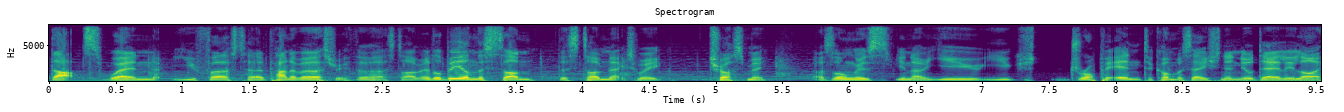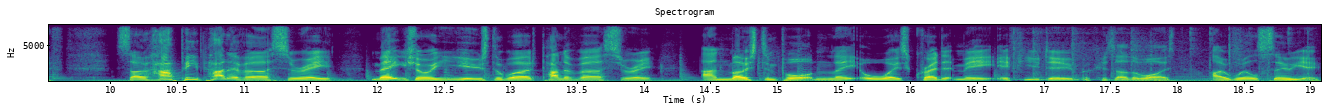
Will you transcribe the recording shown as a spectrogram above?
that's when you first heard Paniversary for the first time. It'll be on the Sun this time next week. Trust me. As long as you know you you just drop it into conversation in your daily life. So happy Paniversary. Make sure you use the word Paniversary, and most importantly, always credit me if you do, because otherwise I will sue you.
